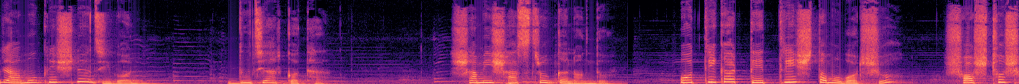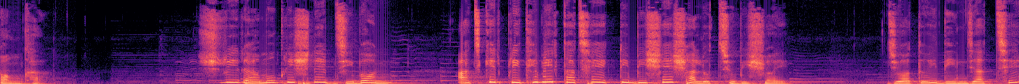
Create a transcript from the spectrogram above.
রামকৃষ্ণ জীবন দু চার কথা। স্বামী শাস্ত্রজ্ঞানন্দ। পত্রিকার তেত্রিশতম বর্ষ ষষ্ঠ সংখ্যা। শ্রী রামকৃষ্ণের জীবন আজকের পৃথিবীর কাছে একটি বিশেষ আলোচ্য বিষয়। যতই দিন যাচ্ছে,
